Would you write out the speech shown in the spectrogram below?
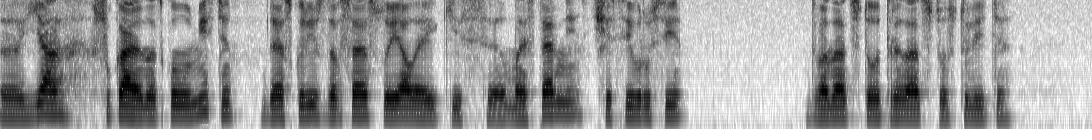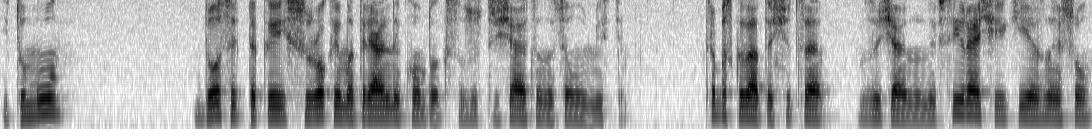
Е, Я шукаю на такому місці, де, скоріш за все, стояли якісь е, майстерні часів Русі 12-13 століття. І тому досить такий широкий матеріальний комплекс зустрічається на цьому місці. Треба сказати, що це, звичайно, не всі речі, які я знайшов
